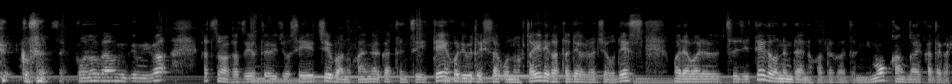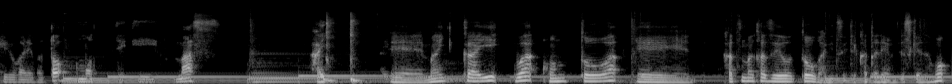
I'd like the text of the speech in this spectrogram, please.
ごめんなさい。この番組は、勝間和代という女性 YouTuber の考え方について、堀部と久子の2人で語り合うラジオです。我々を通じて同年代の方々にも考え方が広がればと思っています。はい。えー毎回は本当は、えー勝間和代動画について語れるんですけれども、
